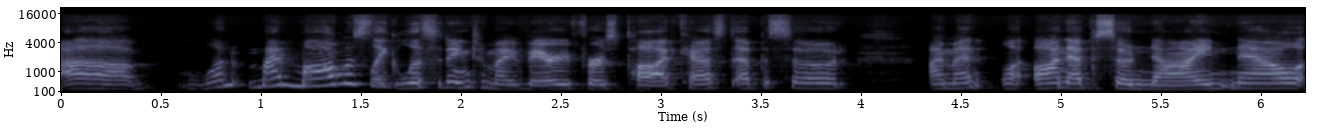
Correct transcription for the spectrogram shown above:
um one my mom was like listening to my very first podcast episode I'm at, on episode nine now,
